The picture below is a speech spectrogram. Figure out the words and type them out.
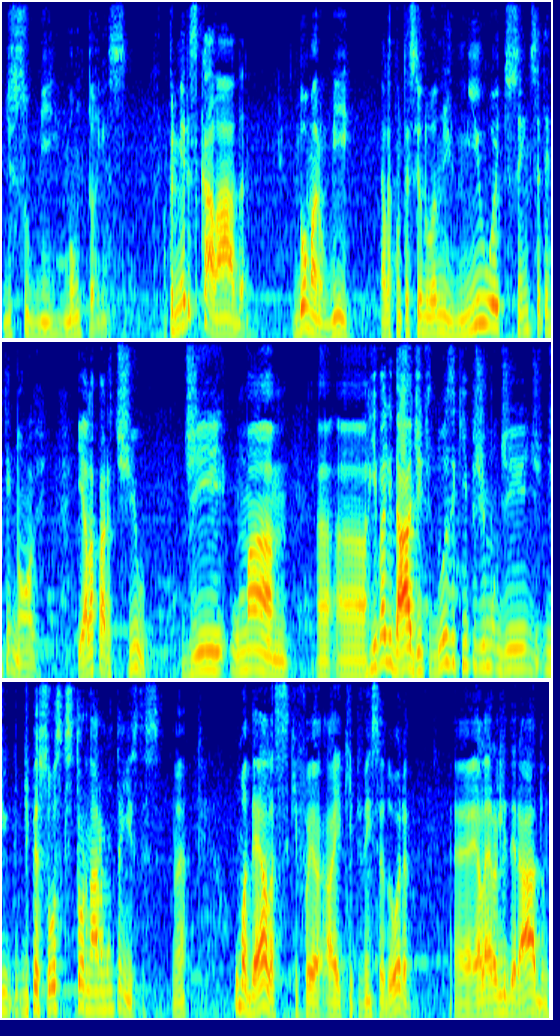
de subir montanhas. A primeira escalada do Marumbi, ela aconteceu no ano de 1879 e ela partiu de uma a, a rivalidade entre duas equipes de, de, de, de, pessoas que se tornaram montanhistas. Né? Uma delas, que foi a, a equipe vencedora, é, ela era liderado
